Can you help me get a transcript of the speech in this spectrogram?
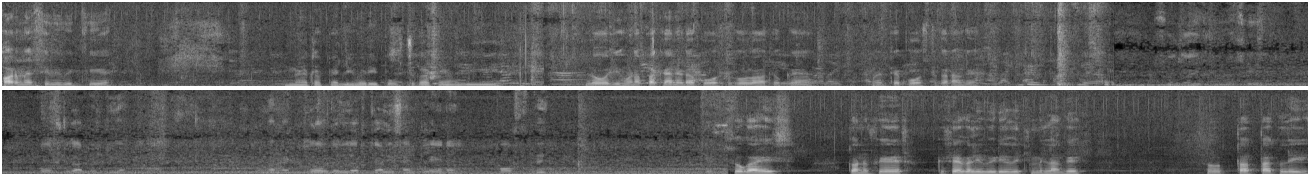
ਫਾਰਮੇਸੀ ਵੀ ਵਿੱਚ ਹੀ ਹੈ। ਮੈਂ ਤਾਂ ਪਹਿਲੀ ਵਾਰੀ ਪੋਸਟ ਕਰ ਰਿਹਾ ਜੀ। ਲੋ ਜੀ, ਹੁਣ ਆਪਾਂ ਕੈਨੇਡਾ ਪੋਸਟ ਕੋਲ ਆ ਚੁੱਕੇ ਹਾਂ। ਹੁਣ ਇੱਥੇ ਪੋਸਟ ਕਰਾਂਗੇ। ਪੋਸਟ ਕਰ ਦਿੱਤੀ ਆ। ਉਹਨਾਂ ਨੇ 2 ਡਾਲਰ 40 ਸੈਂਟ ਲਏ ਨੇ ਪੋਸਟ ਤੇ। ਸੋ ਗਾਇਸ ਤੁਹਾਨੂੰ ਫੇਰ ਕਿਸੇ ਅਗਲੀ ਵੀਡੀਓ ਵਿੱਚ ਮਿਲਾਂਗੇ। ਸੋ ਤਦ ਤੱਕ ਲਈ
